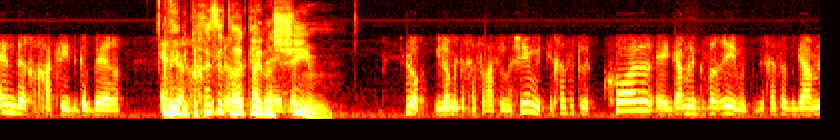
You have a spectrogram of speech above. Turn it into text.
אין דרך אחת להתגבר. והיא מתייחסת רק לנשים. לא, היא לא מתייחסת רק לנשים, היא מתייחסת לכל, אה, גם לגברים, היא מתייחסת גם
